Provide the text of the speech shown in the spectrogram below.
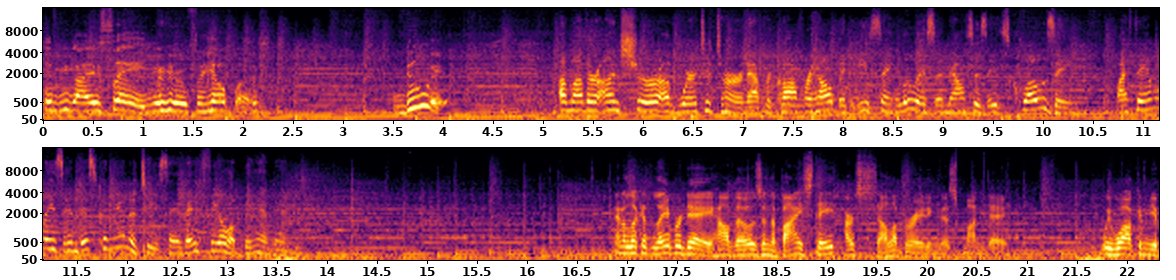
if you guys say you're here to help us, do it. A mother unsure of where to turn after Call for Help in East St. Louis announces it's closing. Why families in this community say they feel abandoned. And a look at Labor Day, how those in the bi state are celebrating this Monday. We welcome you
